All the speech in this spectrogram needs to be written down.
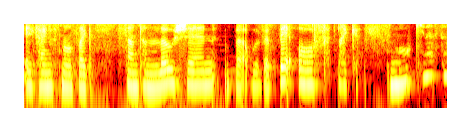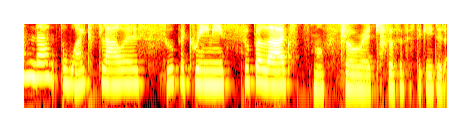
It kind of smells like suntan lotion, but with a bit of like smokiness in that. White flowers, super creamy, super lax, smells so rich, so sophisticated.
